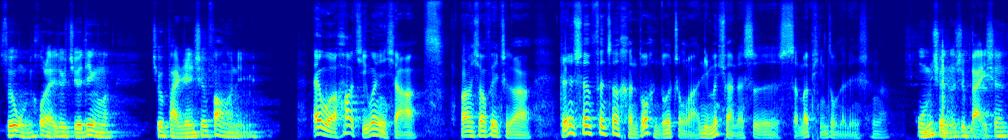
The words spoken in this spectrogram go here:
所以我们后来就决定了，就把人参放到里面。哎，我好奇问一下啊，帮消费者啊，人参分成很多很多种啊，你们选的是什么品种的人参啊？我们选的是白参，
